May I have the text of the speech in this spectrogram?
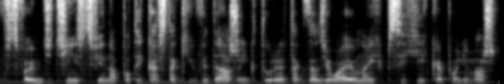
w swoim dzieciństwie napotykać takich wydarzeń, które tak zadziałają na ich psychikę, ponieważ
